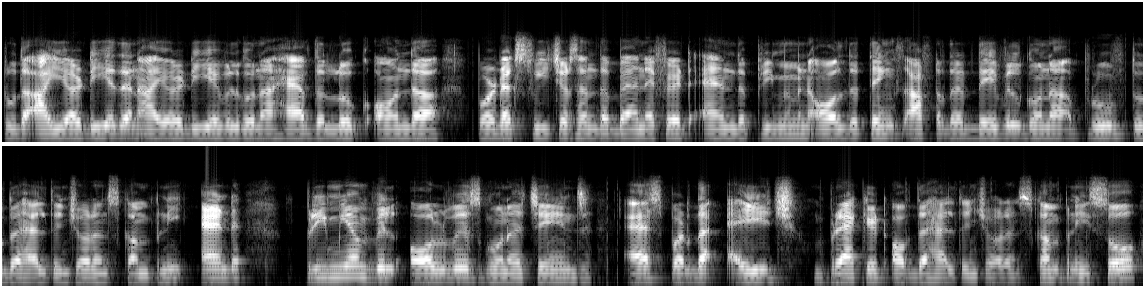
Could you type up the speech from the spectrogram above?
to the IRDA then IRDA will gonna have the look on the products features and the benefit and the premium and all the things. After that they will gonna approve to the health insurance company and premium will always gonna change as per the age bracket of the health insurance company. So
